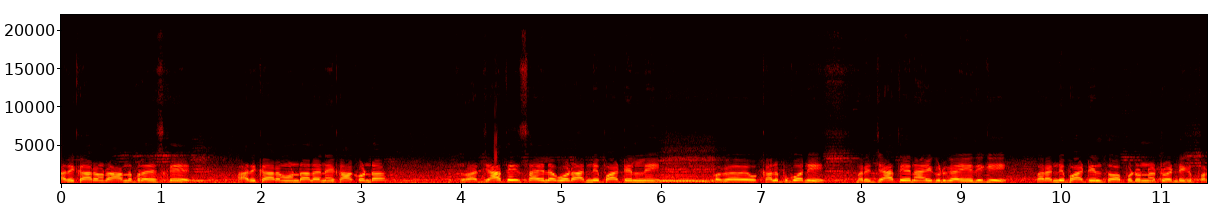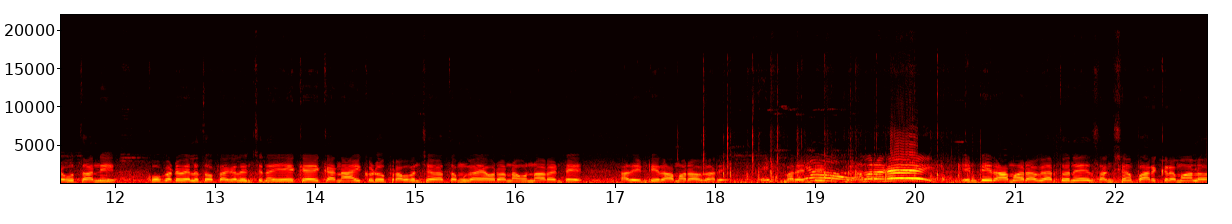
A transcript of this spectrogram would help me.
అధికారం ఆంధ్రప్రదేశ్కి అధికారం ఉండాలనే కాకుండా జాతీయ స్థాయిలో కూడా అన్ని పార్టీలని కలుపుకొని మరి జాతీయ నాయకుడిగా ఎదిగి మరి అన్ని పార్టీలతో అప్పుడు ఉన్నటువంటి ప్రభుత్వాన్ని కూకటి వేలతో ప్రగలించిన ఏకైక నాయకుడు ప్రపంచవ్యాప్తంగా ఎవరన్నా ఉన్నారంటే అది ఎన్టీ రామారావు గారే. మరి ఎన్టీ ఎన్టీ రామారావు గారితోనే సంక్షేమ కార్యక్రమాలు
